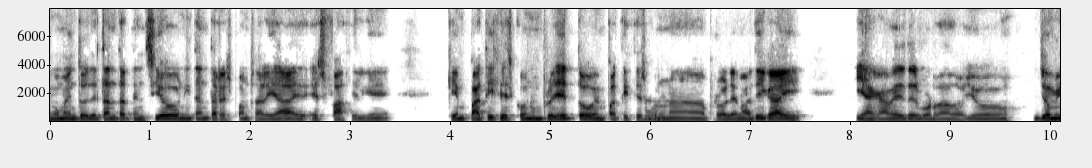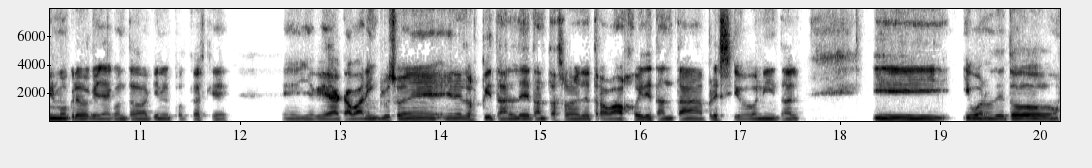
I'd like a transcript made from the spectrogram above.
momentos de tanta tensión y tanta responsabilidad, es, fácil que, que, empatices con un proyecto o empatices con una problemática y, y acabes desbordado. Yo, yo mismo creo que ya he contado aquí en el podcast que eh, llegué a acabar incluso en, el hospital de tantas horas de trabajo y de tanta presión y tal. Y, y, bueno, de todo,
